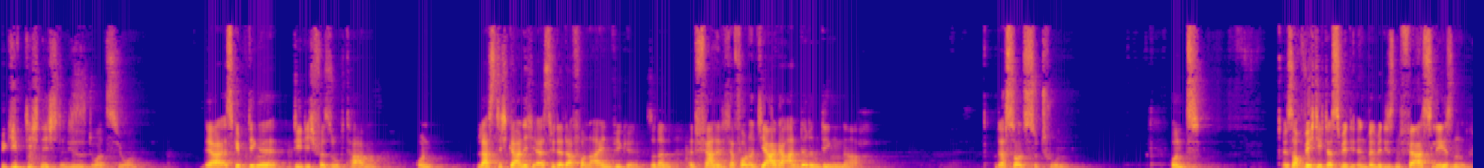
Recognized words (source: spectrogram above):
begib dich nicht in diese Situation. Ja, es gibt Dinge, die dich versucht haben und lass dich gar nicht erst wieder davon einwickeln, sondern entferne dich davon und jage anderen Dingen nach. Das sollst du tun. Und es ist auch wichtig, dass wir, wenn wir diesen Vers lesen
